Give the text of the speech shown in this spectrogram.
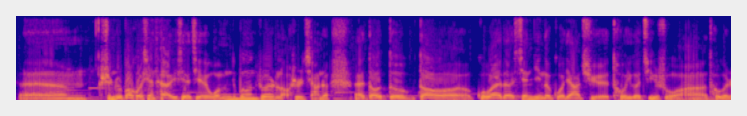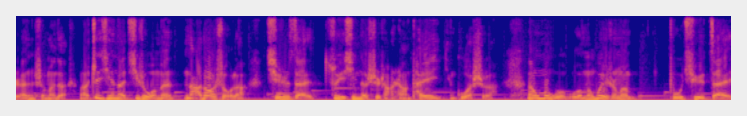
呃，甚至包括现在一些企业，我们都不能说老是想着，哎，到都到国外的先进的国家去投一个技术啊，投个人什么的啊，这些呢，其实我们拿到手了，其实在最新的市场上，它也已经过时了。那我们我我们为什么不去在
